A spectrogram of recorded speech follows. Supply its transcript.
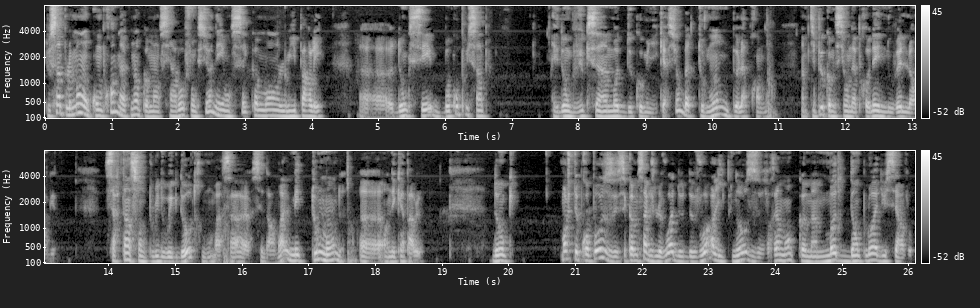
Tout simplement, on comprend maintenant comment le cerveau fonctionne et on sait comment lui parler. Euh, donc c'est beaucoup plus simple. Et donc vu que c'est un mode de communication, bah, tout le monde peut l'apprendre. Un petit peu comme si on apprenait une nouvelle langue. Certains sont plus doués que d'autres, bon bah ça c'est normal, mais tout le monde euh, en est capable. Donc moi je te propose, et c'est comme ça que je le vois, de voir l'hypnose vraiment comme un mode d'emploi du cerveau.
